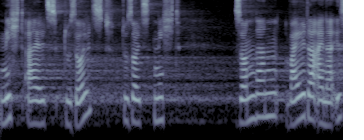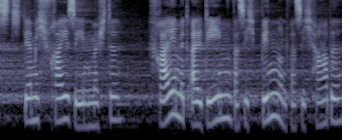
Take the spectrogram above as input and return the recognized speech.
nicht als du sollst, du sollst nicht, sondern weil da einer ist, der mich frei sehen möchte, frei mit all dem, was ich bin und was ich habe,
